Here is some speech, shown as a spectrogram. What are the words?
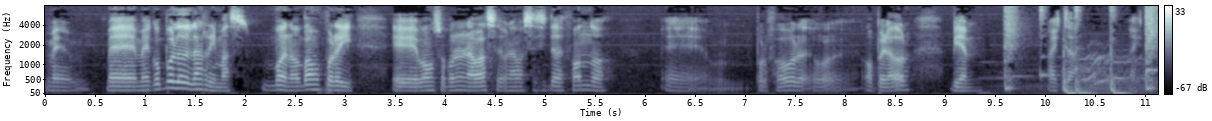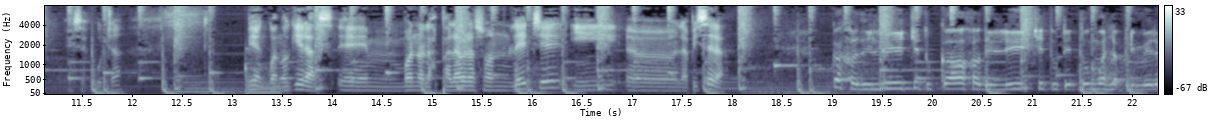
Me, me, me copó lo de las rimas. Bueno, vamos por ahí. Eh, vamos a poner una base, una basecita de fondo. Eh, por favor, operador. Bien. Ahí está. Ahí está. Ahí se escucha. Bien, cuando quieras. Em, bueno, las palabras son leche y eh, lapicera. Caja de leche, tu caja de leche, tú te tomas la primera,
